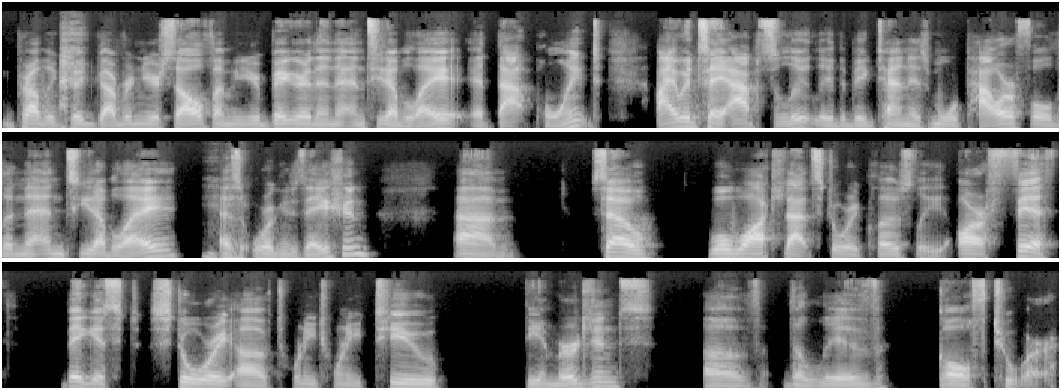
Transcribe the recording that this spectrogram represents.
you probably could govern yourself. I mean, you're bigger than the NCAA at that point. I would say absolutely the Big Ten is more powerful than the NCAA mm-hmm. as an organization. Um, so we'll watch that story closely. Our fifth biggest story of 2022 the emergence of the LIV Golf Tour.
